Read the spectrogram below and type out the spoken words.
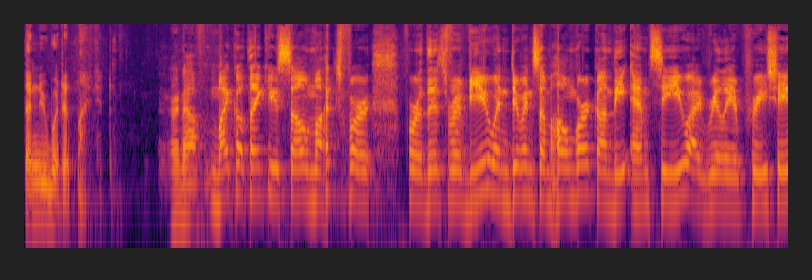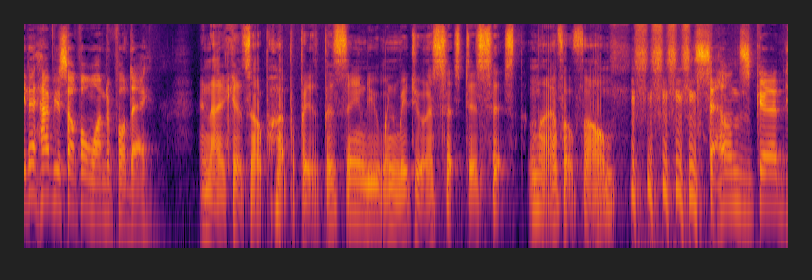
then you wouldn't like it. Fair enough. Michael, thank you so much for, for this review and doing some homework on the MCU. I really appreciate it. Have yourself a wonderful day. And I guess I'll probably be seeing you when we do a 66th Marvel film. Sounds good.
